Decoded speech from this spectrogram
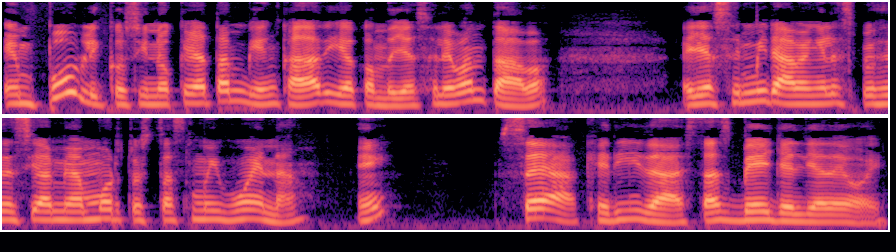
en público, sino que ella también cada día cuando ella se levantaba, ella se miraba en el espejo y decía, mi amor, tú estás muy buena, ¿eh? Sea, querida, estás bella el día de hoy.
